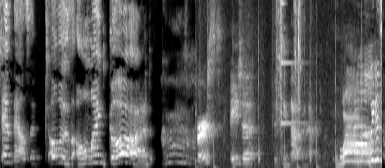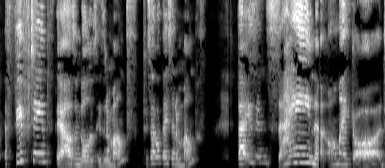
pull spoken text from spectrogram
Ten thousand dollars. Oh my god. First, Asia, 15,000 average monthly. Wow. Fifteen thousand dollars is it a month? Is that what they said? A month? That is insane. Oh my god.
